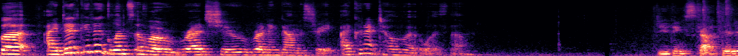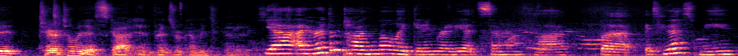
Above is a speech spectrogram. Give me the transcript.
but I did get a glimpse of a red shoe running down the street. I couldn't tell who it was though. Do you think Scott did it? Tara told me that Scott and Prince were coming together. Yeah, I heard them talking about like getting ready at seven o'clock, but if you ask me,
